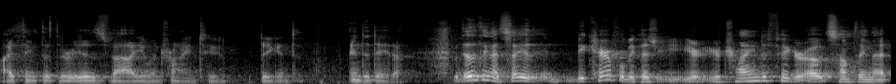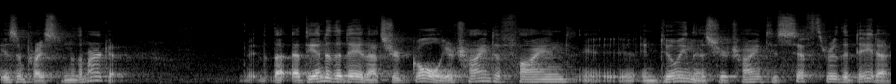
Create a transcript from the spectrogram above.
I think that there is value in trying to dig into, into data. But the other thing I'd say is be careful because you're, you're trying to figure out something that isn't priced into the market. At the end of the day, that's your goal. You're trying to find, in doing this, you're trying to sift through the data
